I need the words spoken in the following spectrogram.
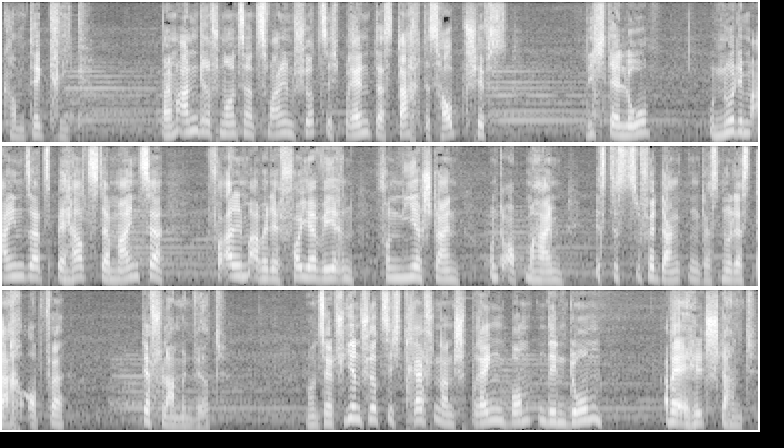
kommt der Krieg. Beim Angriff 1942 brennt das Dach des Hauptschiffs Lichterloh und nur dem Einsatz beherzter Mainzer, vor allem aber der Feuerwehren von Nierstein und Oppenheim, ist es zu verdanken, dass nur das Dach Opfer der Flammen wird. 1944 treffen dann Sprengbomben den Dom, aber er hält stand.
